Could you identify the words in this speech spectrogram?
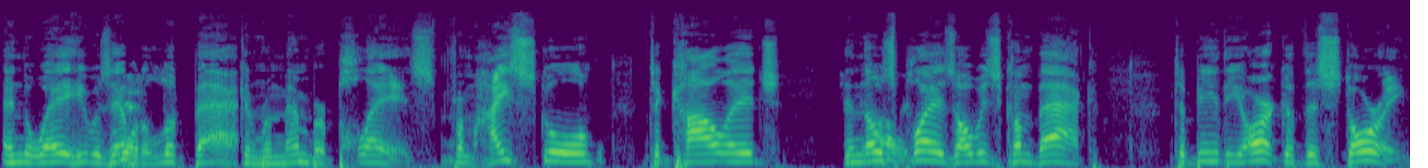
and the way he was able Yeah. to look back and remember plays from high school to college. And those college. plays always come back to be the arc of this story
